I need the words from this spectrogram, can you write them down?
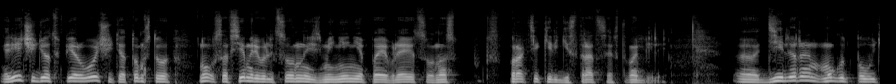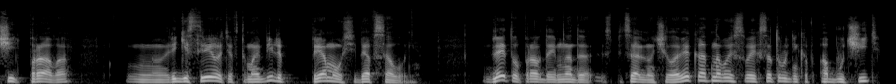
Речь идет в первую очередь о том, что ну, совсем революционные изменения появляются у нас в практике регистрации автомобилей. Э, дилеры могут получить право регистрировать автомобили прямо у себя в салоне. Для этого, правда, им надо специального человека, одного из своих сотрудников, обучить,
